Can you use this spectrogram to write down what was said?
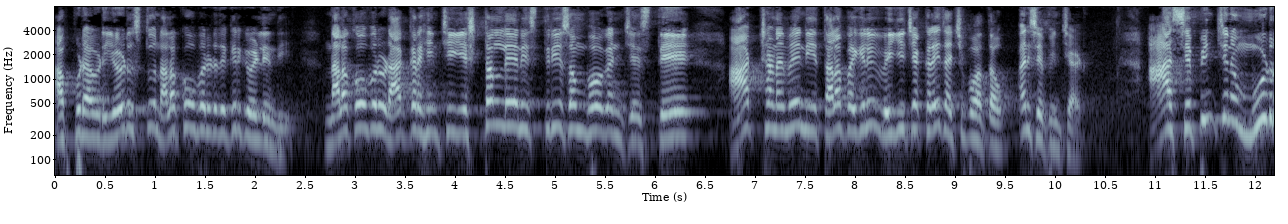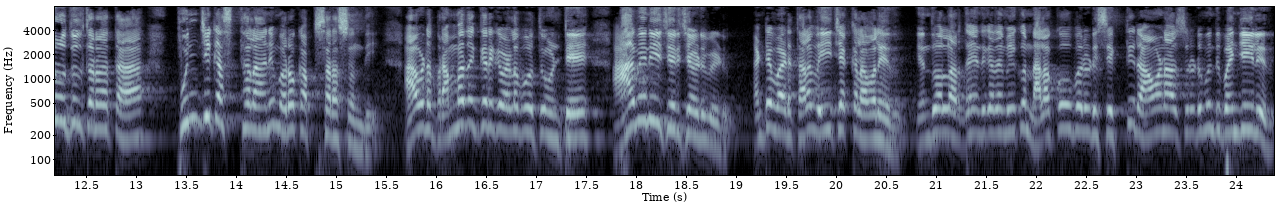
అప్పుడు ఆవిడ ఏడుస్తూ నలకోబరుడి దగ్గరికి వెళ్ళింది. నలకోబరుడు ఆగ్రహించి ఇష్టం లేని స్త్రీ సంభోగం చేస్తే ఆ క్షణమే నీ తల పగిలి వెయ్యి చెక్కలై చచ్చిపోతావు అని శపించాడు. ఆ శపించిన మూడు రోజుల తర్వాత పుంజిక స్థల అని మరొక అప్సరస్సు ఉంది. ఆవిడ బ్రహ్మ దగ్గరికి వెళ్ళబోతూ ఉంటే ఆమెని చేర్చాడు వీడు. అంటే వాడి తల వెయ్యి చెక్కలు అవ్వలేదు. ఎందువల్ల అర్థమైంది కదా మీకు? నలకోబరుడి శక్తి రావణాసురుడి ముందు పనిచేయలేదు.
